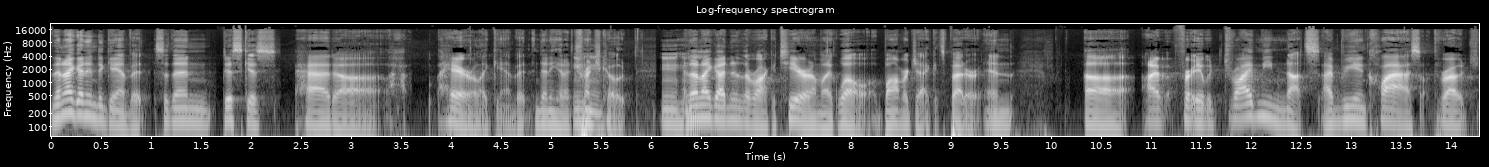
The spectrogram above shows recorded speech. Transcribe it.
Then I got into Gambit. So then Discus had uh, hair like Gambit, and then he had a trench Mm-hmm. coat. And then I got into the Rocketeer, and I'm like, well, a bomber jacket's better. And uh, I for it would drive me nuts. I'd be in class throughout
